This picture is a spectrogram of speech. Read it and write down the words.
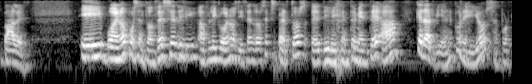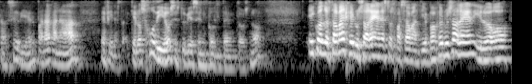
Vale. Y bueno, pues entonces se aplicó, nos dicen los expertos, eh, diligentemente a quedar bien con ellos, a portarse bien para ganar, en fin, que los judíos estuviesen contentos, ¿no? Y cuando estaba en Jerusalén, estos pasaban tiempo en Jerusalén y luego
